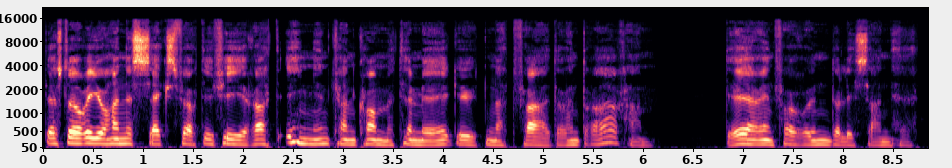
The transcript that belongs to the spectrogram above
Det står i Johannes 6, 44 at ingen kan komme til meg uten at Faderen drar ham. Det er en forunderlig sannhet.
